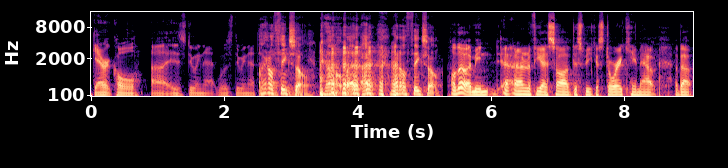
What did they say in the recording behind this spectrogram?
Gerrit Cole uh, is doing that. Was doing that. I don't think so. No, I, I, I, don't think so. Although, I mean, I don't know if you guys saw this week a story came out about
